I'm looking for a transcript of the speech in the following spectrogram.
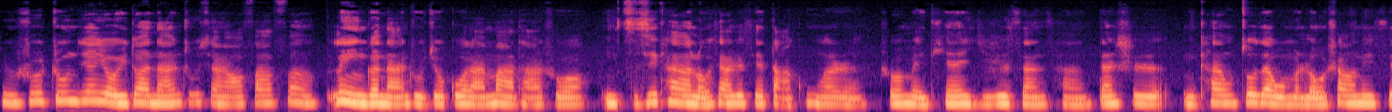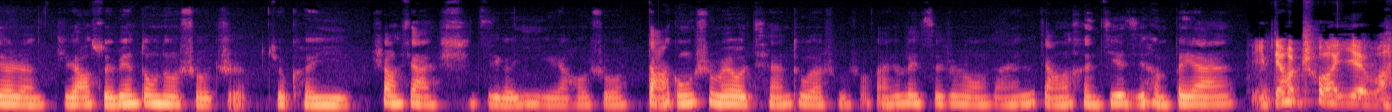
比如说中间有一段男主想要发愤，另一个男主就过来骂他说：“你仔细看看楼下这些打工的人，说每天一日三餐，但是你看坐在我们楼上那些人，只要随便动动手指就可以。”上下十几个亿，然后说打工是没有前途的，什么时候？反正就类似这种，反正就讲的很阶级、很悲哀。一定要创业吗？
